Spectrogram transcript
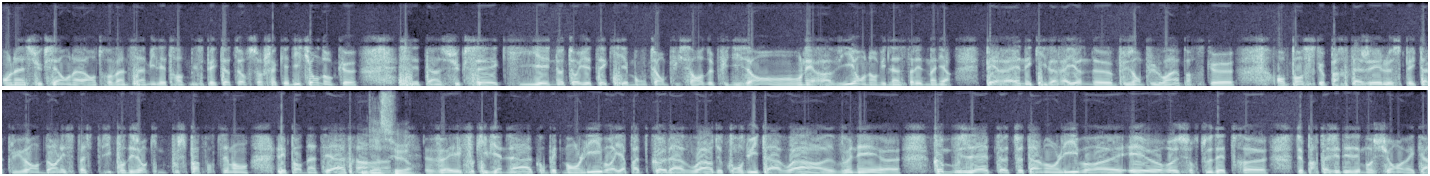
On a un succès, on a entre 25 000 et 30 000 spectateurs sur chaque édition, donc euh, c'est un succès qui est une notoriété qui est montée en puissance depuis 10 ans. On est ravis, on a envie de l'installer de manière pérenne et qu'il rayonne de plus en plus loin parce que on pense que partager le spectacle vivant dans l'espace public pour des gens qui ne poussent pas forcément les portes d'un théâtre, hein, Bien sûr. euh, il faut qu'ils viennent là complètement libres, il n'y a pas de code à avoir, de conduite à avoir. Euh, Venez euh, comme vous êtes, totalement libre et heureux surtout d'être, euh, de partager des émotions avec un,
